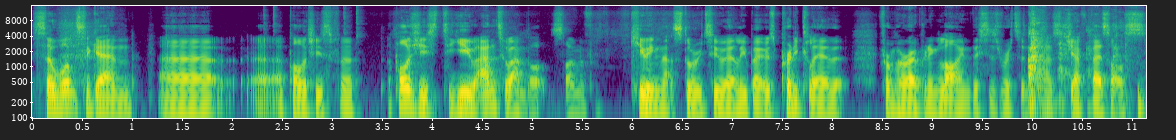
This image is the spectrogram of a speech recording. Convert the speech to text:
so once again, uh, uh, apologies for apologies to you and to AnnBot Simon for cueing that story too early. But it was pretty clear that from her opening line, this is written as Jeff Bezos.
